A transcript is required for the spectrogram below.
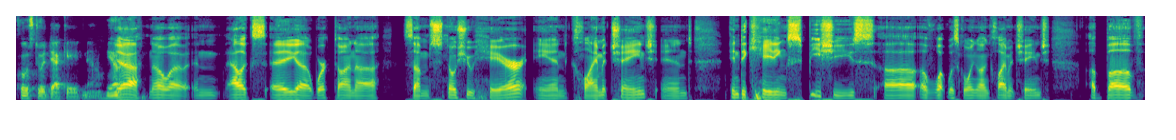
close to a decade now. Yeah, Yeah, no, uh, and Alexej uh, worked on uh, some snowshoe hare and climate change and indicating species uh, of what was going on climate change above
